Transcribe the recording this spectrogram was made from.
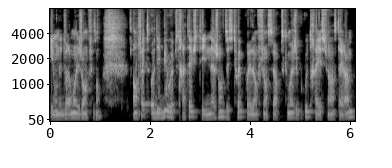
et on aide vraiment les gens en le faisant. En fait, au début, WebStratège, c'était une agence de site web pour les influenceurs. Parce que moi, j'ai beaucoup travaillé sur Instagram.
